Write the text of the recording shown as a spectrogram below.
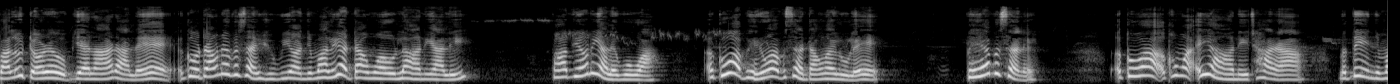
ဘာလို့တော်တဲ့ကိုပြန်လာရတာလဲအကိုတောင်းတဲ့ပတ်စံယူပြီးတော့ညီမလေးကတောင်ဘက်ကိုလာနေရလေဘာပြောနေရလဲဝဝအကိုကဘယ်တော့မှပတ်စံတောင်းလိုက်လို့လဲဘယ်ကပတ်စံလဲအကိုကအခုမှအိယာကနေထတာမသိရင်ညီမ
